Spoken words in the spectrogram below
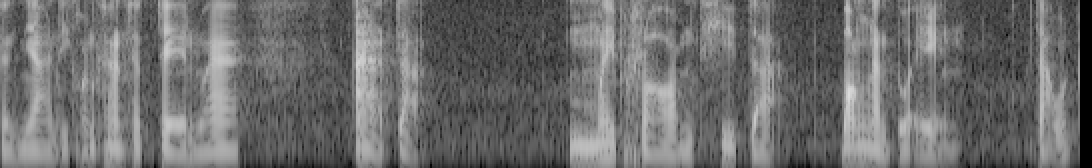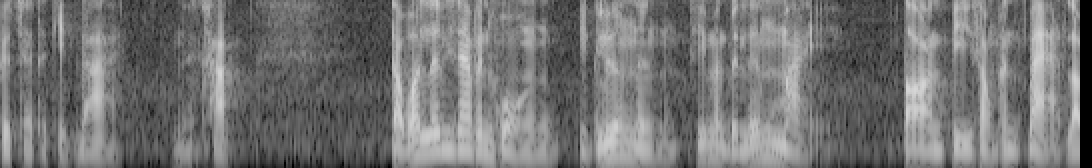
สัญญาณที่ค่อนข้างชัดเจนว่าอาจจะไม่พร้อมที่จะป้องกันตัวเอง จากวิกฤตเศรษฐกิจได้นะครับแต่ว่าเรื่องที่น่าเป็นห่วงอีกเรื่องหนึ่งที่มันเป็นเรื่องใหม่ ตอนปี 2008 เรา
